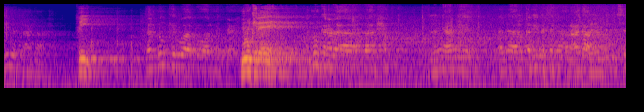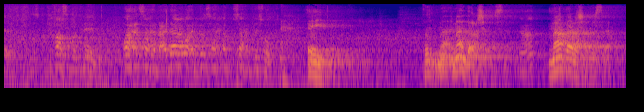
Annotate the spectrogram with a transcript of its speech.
كلمه العداله في فالمنكر والمدعي منكر إيه؟ المنكر ال- ال- الحق؟ لأن يعني ال- القرينة العدالة لما يخاصموا اثنين. واحد صاحب عدالة واحد صاحب صاحب فسوق أي طيب ما ما قال شيخ الإسلام نعم؟ ما قال شيخ الإسلام ليش؟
